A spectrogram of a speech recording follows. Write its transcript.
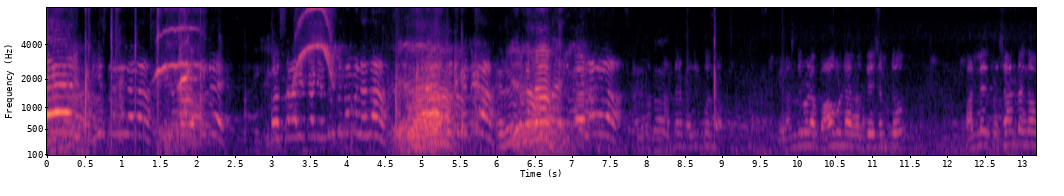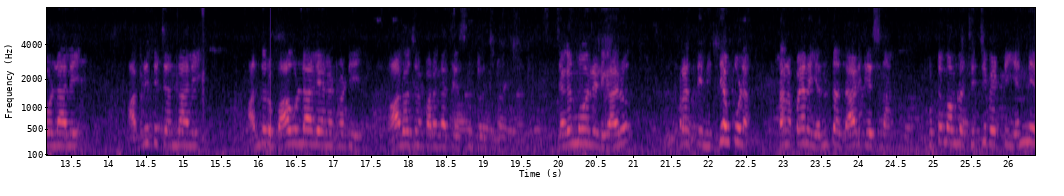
ఏయ్! లేదా? ఇంకోసారి ఇక్కడ ఎదుర్కొందామా లేదా? అందరం ఎదుర్కొందాం. మీరందరూ కూడా బాగుండాలనే ఉద్దేశంతో పల్లె ప్రశాంతంగా ఉండాలి అభివృద్ధి చెందాలి. అందరూ బాగుండాలి అన్నటువంటి ఆలోచన పరంగా చేసుకుంటూ వచ్చినాం. జగన్మోహన్ రెడ్డి గారు ప్రతి నిత్యం కూడా తన పైన ఎంత దాడి చేసినా కుటుంబంలో చిచ్చిపెట్టి ఎన్ని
